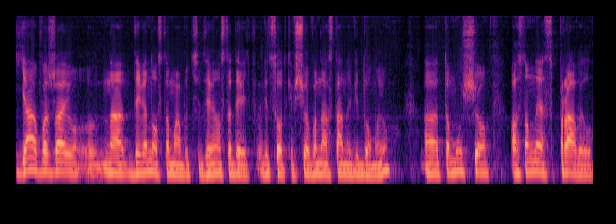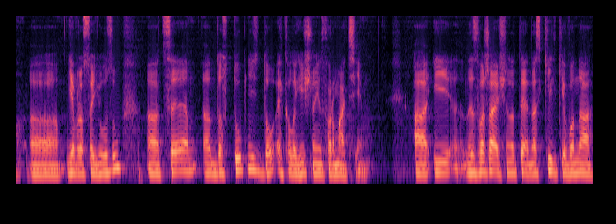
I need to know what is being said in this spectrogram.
я вважаю е, на 90, мабуть, 99%, що вона стане відомою, тому що основне з правил е, Євросоюзу це е, доступність до екологічної інформації. І незважаючи на те, наскільки вона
